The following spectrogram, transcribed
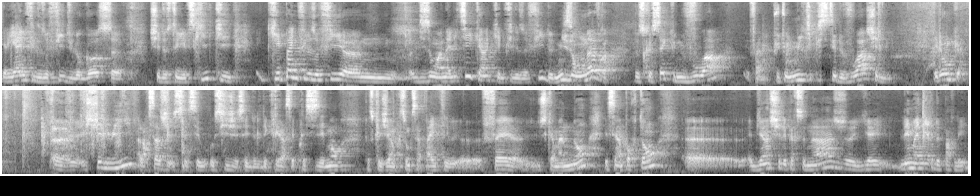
Il y a une philosophie du logos euh, chez Dostoïevski qui qui n'est pas une philosophie, euh, disons, analytique, hein, qui est une philosophie de mise en œuvre de ce que c'est qu'une voix, enfin plutôt une multiplicité de voix chez lui. Et donc, euh, chez lui, alors ça, c'est aussi, j'essaie de le décrire assez précisément parce que j'ai l'impression que ça n'a pas été euh, fait euh, jusqu'à maintenant, et c'est important. eh bien, chez les personnages, il y a les manières de parler,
